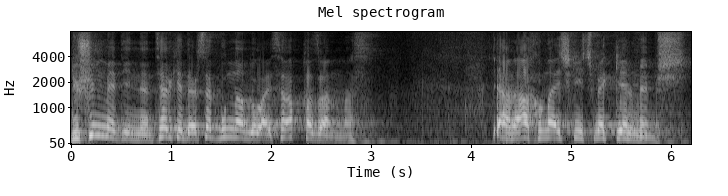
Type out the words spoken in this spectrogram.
düşünmediğinden terk ederse bundan dolayı sevap kazanmaz. Yani aklına içki içmek gelmemiş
